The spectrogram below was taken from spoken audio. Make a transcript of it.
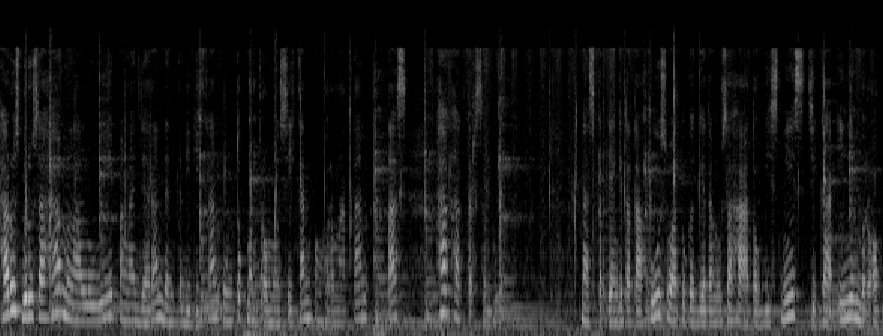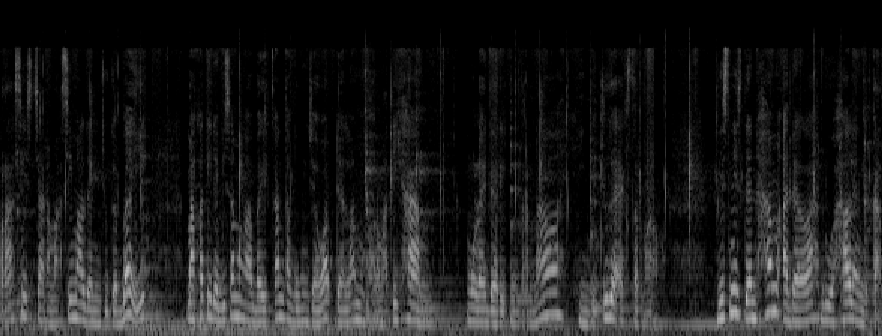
harus berusaha melalui pengajaran dan pendidikan untuk mempromosikan penghormatan atas hak-hak tersebut. Nah, seperti yang kita tahu, suatu kegiatan usaha atau bisnis jika ingin beroperasi secara maksimal dan juga baik, maka tidak bisa mengabaikan tanggung jawab dalam menghormati HAM, mulai dari internal hingga juga eksternal. Bisnis dan HAM adalah dua hal yang dekat.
